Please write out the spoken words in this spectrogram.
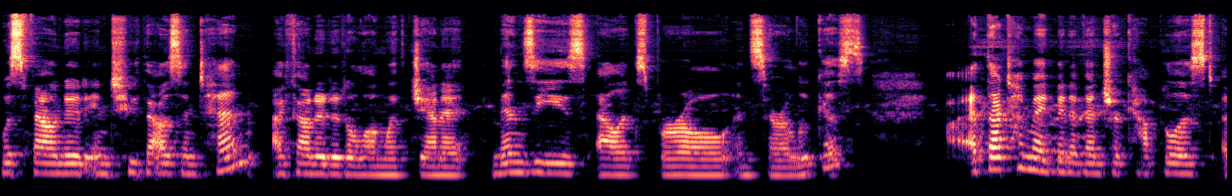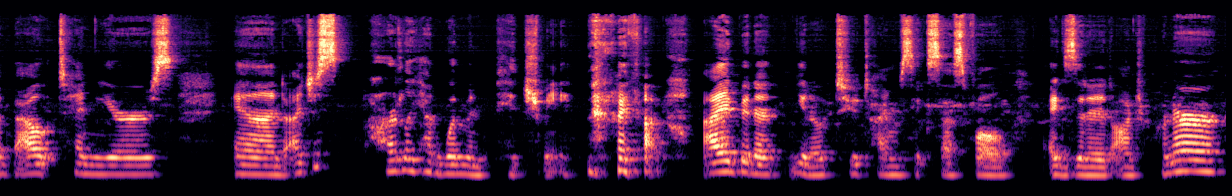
was founded in 2010. I founded it along with Janet Menzies, Alex Burrell, and Sarah Lucas at that time, I'd been a venture capitalist about 10 years, and I just hardly had women pitch me. I thought I had been a, you know, two times successful exited entrepreneur.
